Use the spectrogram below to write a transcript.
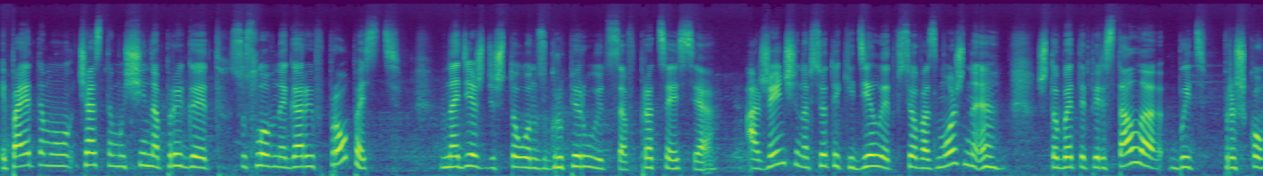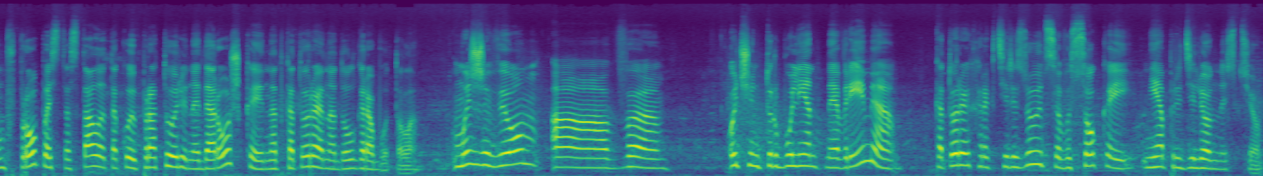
И поэтому часто мужчина прыгает с условной горы в пропасть в надежде, что он сгруппируется в процессе, а женщина все-таки делает все возможное, чтобы это перестало быть прыжком в пропасть, а стало такой проторенной дорожкой, над которой она долго работала. Мы живем а, в очень турбулентное время, которое характеризуется высокой неопределенностью.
